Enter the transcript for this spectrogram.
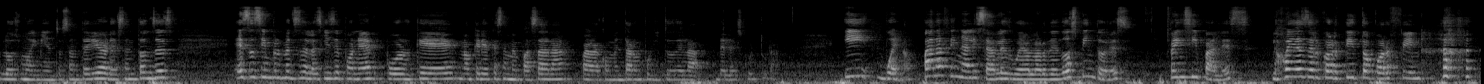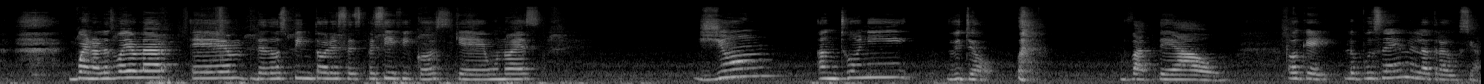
los movimientos anteriores. Entonces, estas simplemente se las quise poner porque no quería que se me pasara para comentar un poquito de la, de la escultura. Y bueno, para finalizar les voy a hablar de dos pintores principales. Lo voy a hacer cortito por fin. bueno, les voy a hablar em, de dos pintores específicos, que uno es Jean Anthony Vidal. Vateao. Ok, lo puse en la traducción.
